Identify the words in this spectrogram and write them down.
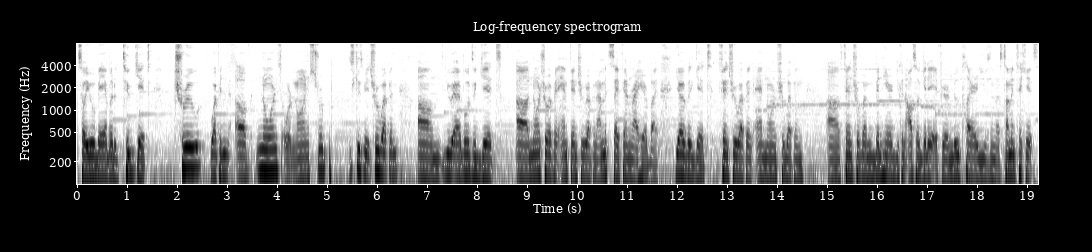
So you will be able to, get true weapon of Norns or Norn's true excuse me true weapon. Um you are able to get uh Norn true weapon and Fin true weapon. I meant to say Fin right here but you're able to get Fin true weapon and Norn true weapon. Uh, Fin true weapon been here. You can also get it if you're a new player using the summon tickets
